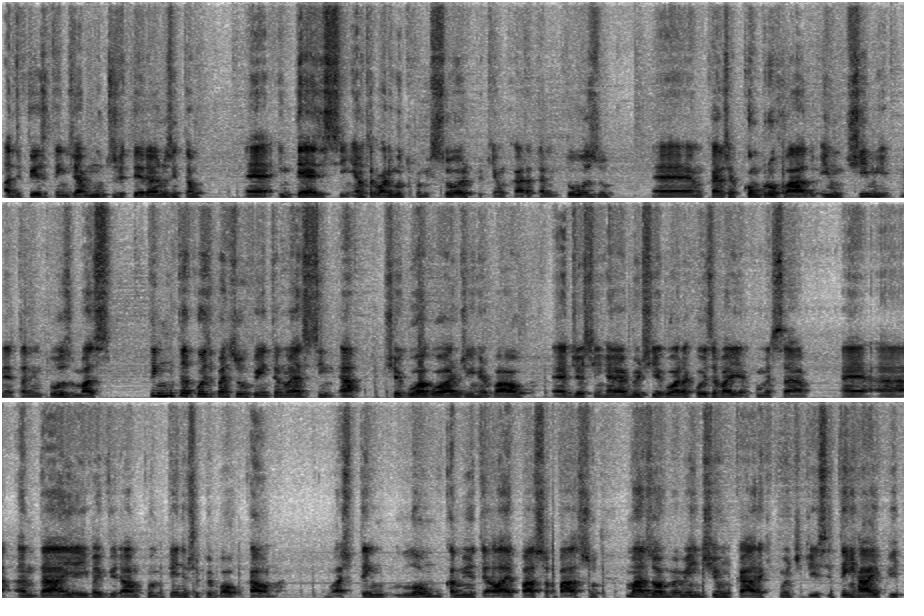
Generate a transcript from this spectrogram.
a defesa tem já muitos veteranos, então, é, em tese, sim, é um trabalho muito promissor, porque é um cara talentoso, é um cara já comprovado em um time né, talentoso, mas tem muita coisa para resolver, então não é assim, ah, chegou agora o Jim Herbal, é Justin Herbert, e agora a coisa vai começar é, a andar e aí vai virar um container Super Bowl. Calma. Eu acho que tem um longo caminho até lá, é passo a passo, mas obviamente é um cara que, como eu te disse, tem hype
